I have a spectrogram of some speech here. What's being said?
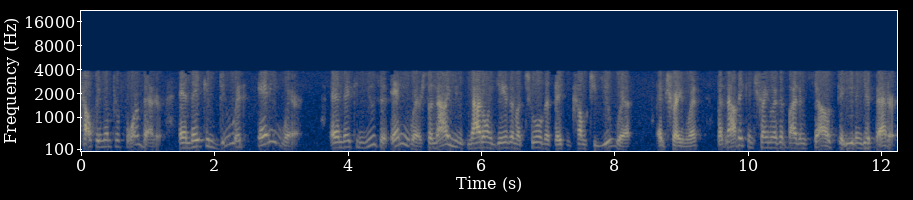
helping them perform better. And they can do it anywhere. And they can use it anywhere. So now you not only gave them a tool that they can come to you with and train with, but now they can train with it by themselves to even get better.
